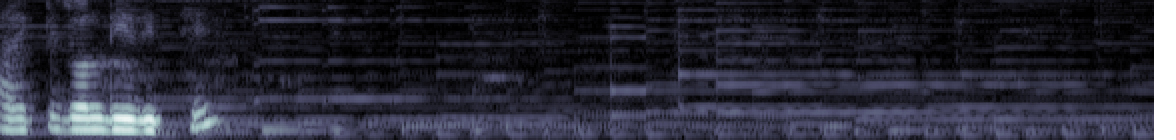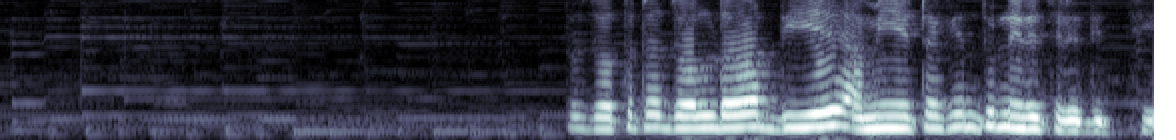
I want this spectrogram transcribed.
আর একটু জল দিয়ে দিচ্ছি। তো যতটা জল দেওয়ার দিয়ে আমি এটা কিন্তু নেড়ে চেড়ে দিচ্ছি।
